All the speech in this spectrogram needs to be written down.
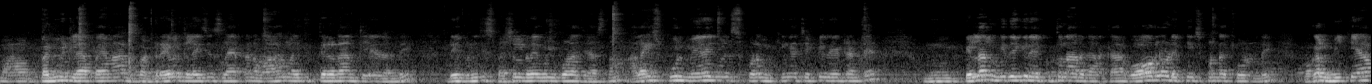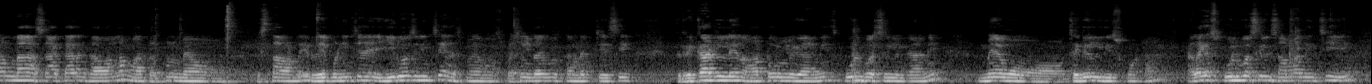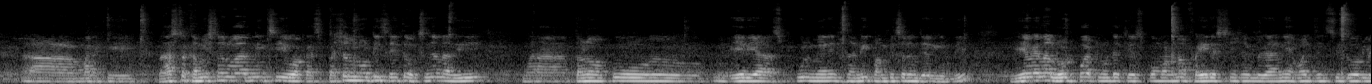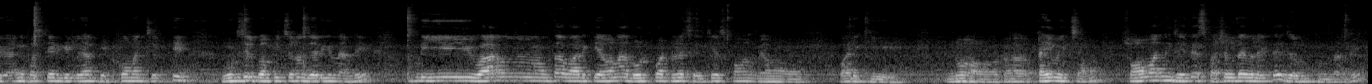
మా పర్మిట్ లేకపోయినా డ్రైవర్కి లైసెన్స్ లేకపోయినా వాహనం అయితే తిరగడానికి లేదండి. రేపు నుంచి స్పెషల్ డ్రైవ్లు కూడా చేస్తాం. అలాగే స్కూల్ మేనేజ్మెంట్స్ కూడా ముఖ్యంగా చెప్పేది ఏంటంటే పిల్లలు మీ దగ్గర ఎక్కుతున్నారు కనుక ఓవర్లోడ్ ఎక్కించకుండా చూడండి. ఒకవేళ మీకేమన్నా సహకారం కావాలన్నా మా తరఫున మేము ఇస్తామండి. రేపు నుంచే ఈ రోజు నుంచే మేము స్పెషల్ డ్రైవ్ కండక్ట్ చేసి రికార్డులు లేని ఆటోలు కానీ స్కూల్ బస్సులు కానీ మేము చర్యలు తీసుకుంటాం. అలాగే స్కూల్ బస్సులకు సంబంధించి మనకి రాష్ట్ర కమిషనర్ వారి నుంచి ఒక స్పెషల్ నోటీస్ అయితే వచ్చిందని అది మన తనకు ఏరియా స్కూల్ మేనేజర్స్ అన్ని పంపించడం జరిగింది. ఏవైనా లోటుపాట్లు ఉంటే చేసుకోమన్నా ఫైర్ ఎక్స్టెన్షన్లు కానీ ఎమర్జెన్సీ డోర్లు కానీ ఫస్ట్ ఎయిడ్ కిట్లు కానీ పెట్టుకోమని చెప్పి నోటీసులు పంపించడం జరిగిందండి. ఇప్పుడు ఈ వారం అంతా వారికి ఏమైనా లోటుపాట్లు ఉంటే సరి చేసుకోమని మేము వారికి నో టైం ఇచ్చాము. సోమవారం నుంచి అయితే స్పెషల్ డ్రైవ్లు అయితే జరుగుతుందండి.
